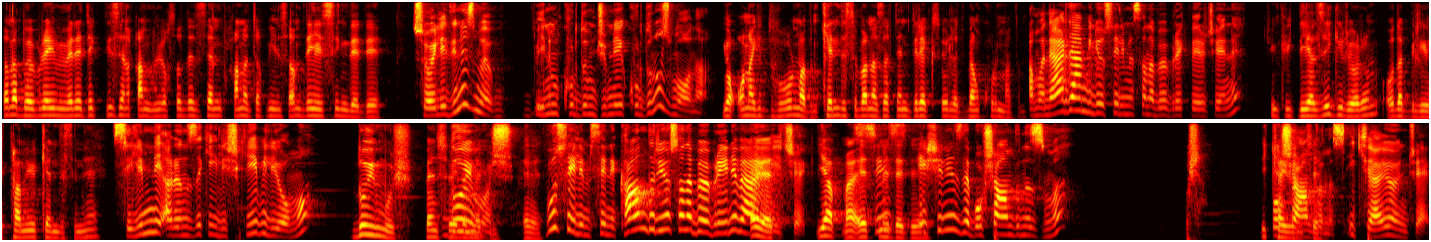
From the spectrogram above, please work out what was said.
Sana böbreğimi verecek diye seni kandırdı. Yoksa dedi sen kanacak bir insan değilsin dedi. Söylediniz mi? Benim kurduğum cümleyi kurdunuz mu ona? Yok ona gidip vurmadım. Kendisi bana zaten direkt söyledi. Ben kurmadım. Ama nereden biliyor Selim'in sana böbrek vereceğini? Çünkü diyalize giriyorum. O da biliyor, tanıyor kendisini. Selim'le aranızdaki ilişkiyi biliyor mu? Duymuş. Ben söylemedim. Duymuş. Evet. Bu Selim seni kandırıyor sana böbreğini Evet. vermeyecek. Yapma etme Siz dedi. eşinizle boşandınız mı? Boşan. İki ay önce. Boşandınız iki ay önce.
